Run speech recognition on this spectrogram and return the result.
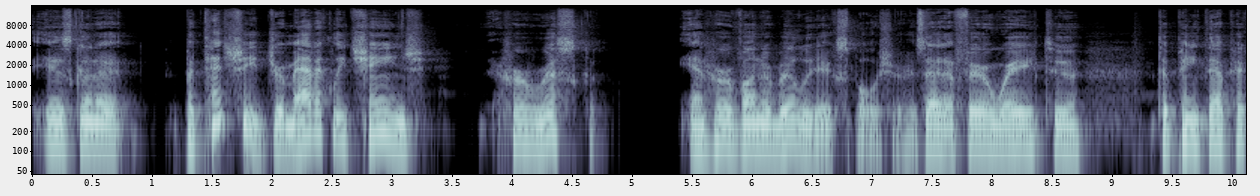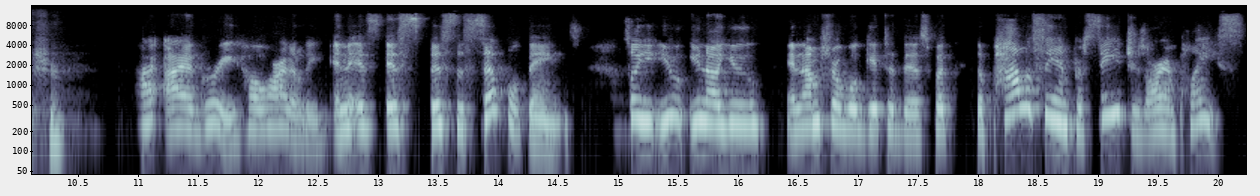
is going to potentially dramatically change her risk and her vulnerability exposure. Is that a fair way to to paint that picture? I, I agree wholeheartedly. And it's it's it's the simple things. So you you you know you and I'm sure we'll get to this, but the policy and procedures are in place.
